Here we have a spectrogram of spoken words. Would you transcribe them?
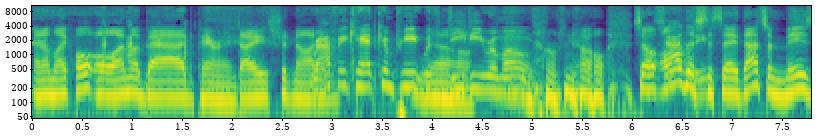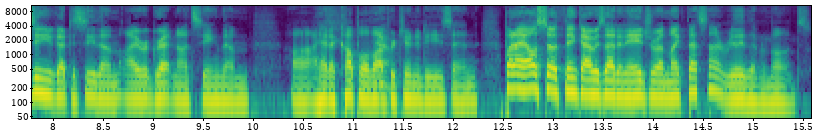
And I'm like, oh, oh, I'm a bad parent. I should not. have- can't compete with No. Dee Dee Ramone. No, no. So all this to say, that's amazing you got to see them. I regret not seeing them. Uh, I had a couple of Yeah. opportunities, and but I also think I was at an age where I'm like, that's not really the Ramones.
